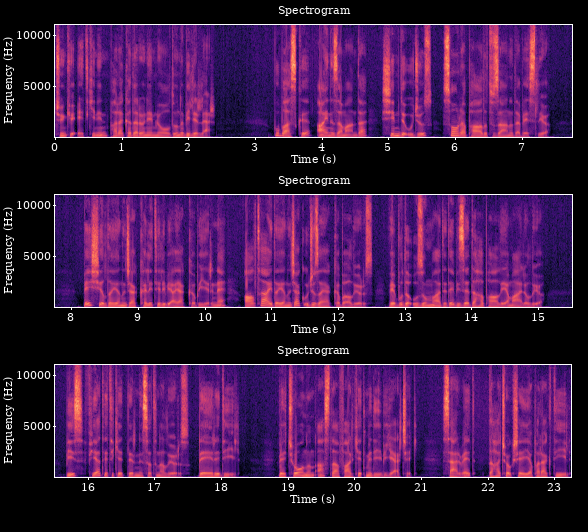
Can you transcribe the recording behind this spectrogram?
Çünkü etkinin para kadar önemli olduğunu bilirler. Bu baskı aynı zamanda şimdi ucuz, sonra pahalı tuzağını da besliyor. 5 yıl dayanacak kaliteli bir ayakkabı yerine 6 ay dayanacak ucuz ayakkabı alıyoruz ve bu da uzun vadede bize daha pahalıya mal oluyor. Biz fiyat etiketlerini satın alıyoruz, değeri değil. Ve çoğunun asla fark etmediği bir gerçek. Servet, daha çok şey yaparak değil,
